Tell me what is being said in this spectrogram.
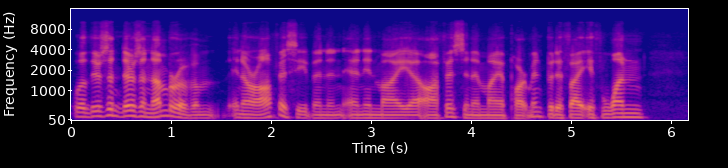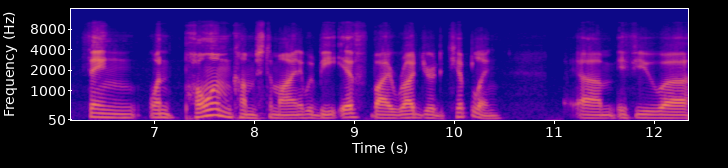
well, there's a there's a number of them in our office even, and, and in my uh, office and in my apartment. But if I if one thing, one poem comes to mind, it would be "If" by Rudyard Kipling. Um, if you uh,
